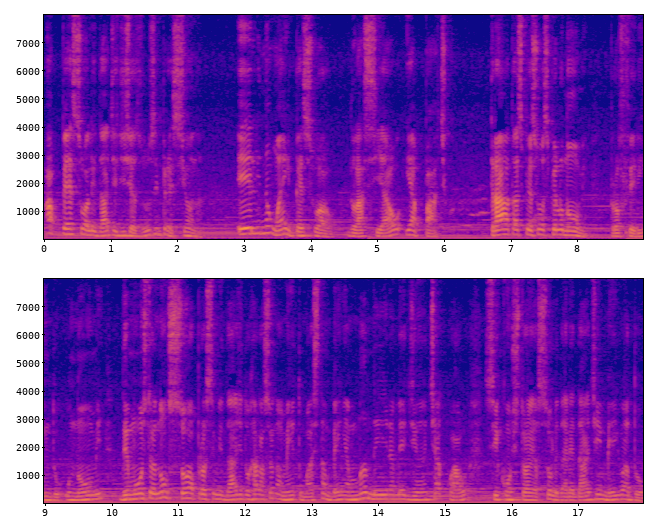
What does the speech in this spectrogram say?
A pessoalidade de Jesus impressiona. Ele não é impessoal, glacial e apático. Trata as pessoas pelo nome. Proferindo o nome, demonstra não só a proximidade do relacionamento, mas também a maneira mediante a qual se constrói a solidariedade em meio à dor.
